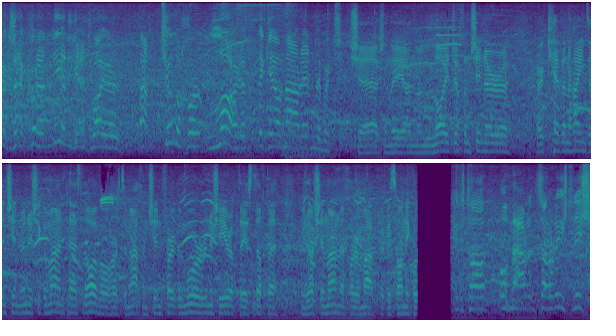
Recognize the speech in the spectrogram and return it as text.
agus a chu an líanaige Dwyer. Ach túna chur láir i g ná an nimmert. sé sin é an leideach an sin ar ar Kevin Hines an sin rinne se goán pass láh hort amach an sin fergal mór rinne sé iirecht é stoppa ní ro sin anna chu amach agus tháinig agus tá ó mar an sa rééis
